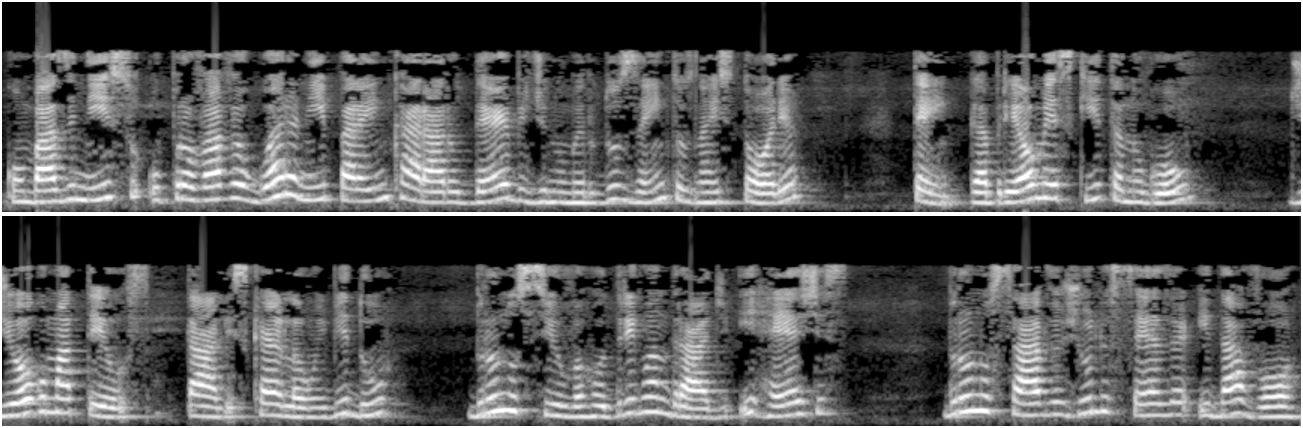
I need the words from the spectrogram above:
Com base nisso, o provável Guarani para encarar o derby de número 200 na história tem Gabriel Mesquita no gol, Diogo Mateus, Thales, Carlão e Bidu, Bruno Silva, Rodrigo Andrade e Regis, Bruno Sávio, Júlio César e Davó.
